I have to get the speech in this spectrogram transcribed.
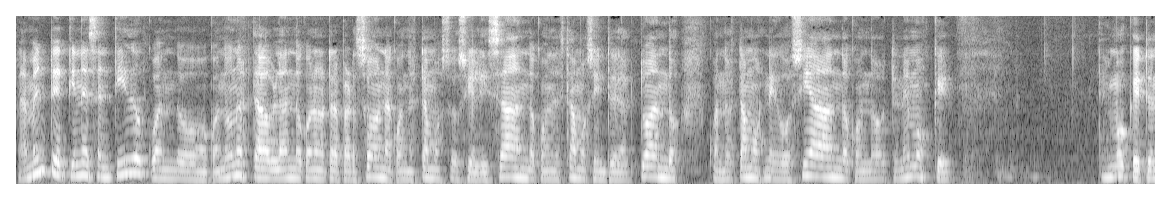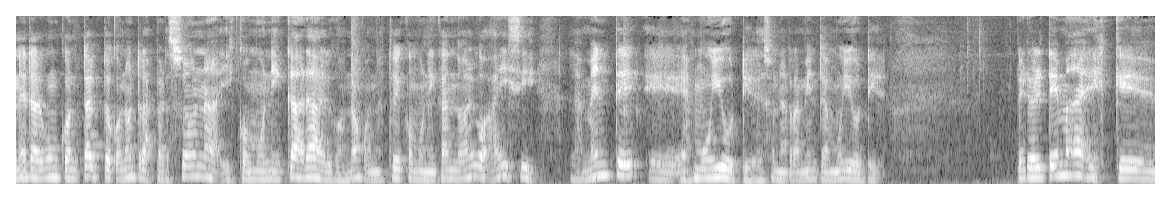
La mente tiene sentido cuando, cuando uno está hablando con otra persona, cuando estamos socializando, cuando estamos interactuando, cuando estamos negociando, cuando tenemos que, tenemos que tener algún contacto con otras personas y comunicar algo, ¿no? Cuando estoy comunicando algo, ahí sí, la mente eh, es muy útil, es una herramienta muy útil. Pero el tema es que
